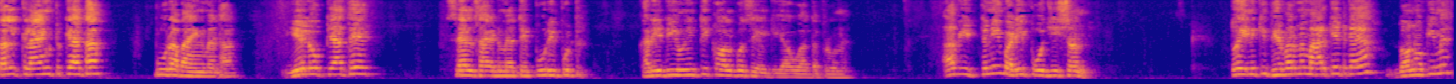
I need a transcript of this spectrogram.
कल क्लाइंट क्या था? पूरा बाइंग में था। ये लोग क्या थे? सेल साइड में थे, पूरी पुट। खरीदी हुई थी, कॉल को सेल किया हुआ था प्रो ने। अब इतनी बड़ी पोजीशन तो इनकी फेवर में मार्केट गया दोनों की में।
